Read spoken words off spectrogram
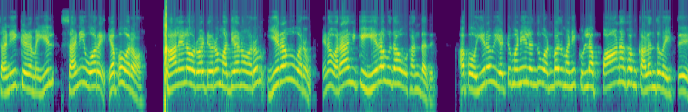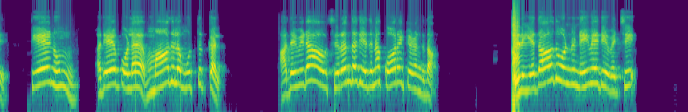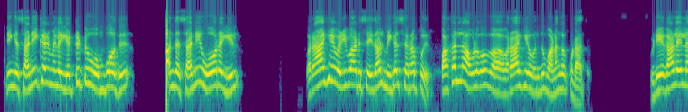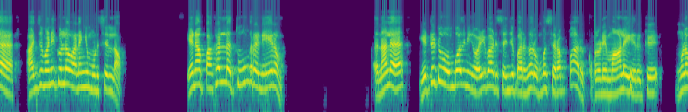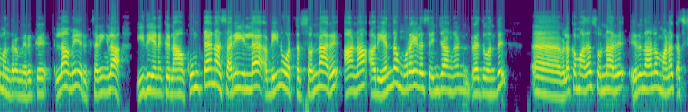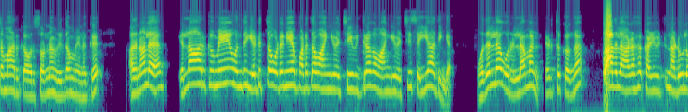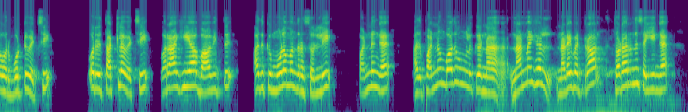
சனிக்கிழமையில் சனி ஓரை எப்போ வரும்? காலையில ஒரு வாட்டி வரும் மத்தியானம் வரும் இரவு வரும். ஏன்னா வராகிக்கு இரவு தான் உகந்தது. அப்போ இரவு எட்டு மணில இருந்து ஒன்பது மணிக்குள்ள பானகம் கலந்து வைத்து தேனும் அதே போல மாதுள முத்துக்கள் அதை விட சிறந்தது எதுனா கோரைக்கிழங்கு தான். இதுல ஏதாவது ஒண்ணு நெய்வேதிய வச்சு நீங்க சனிக்கிழமையில எட்டு டு ஒன்பது அந்த சனி ஓரையில் வராகிய வழிபாடு செய்தால் மிக சிறப்பு. பகல்ல அவ்வளவோ வ- வராகிய வந்து வணங்கக்கூடாது. விடிய காலையில அஞ்சு மணிக்குள்ள வணங்கி முடிச்சிடலாம். ஏன்னா பகல்ல தூங்குற நேரம். அதனால எட்டு டு ஒன்பது நீங்க வழிபாடு செஞ்சு பாருங்க ரொம்ப சிறப்பா இருக்கும். உங்களுடைய மாலை இருக்கு. மூலமந்திரம் இருக்கு. எல்லாமே இருக்கு. சரிங்களா? இது எனக்கு நான் கும்பிட்டேன் நான் சரியில்லை அப்படின்னு ஒருத்தர் சொன்னாரு. ஆனா அவர் எந்த முறையில செஞ்சாங்கன்றது வந்து விளக்கமாக தான் சொன்னாரு. இருந்தாலும் மன கஷ்டமா இருக்கு அவர் சொன்ன விதம் எனக்கு. அதனால எல்லாருக்குமே வந்து எடுத்த உடனே படத்தை வாங்கி வச்சு விக்கிரகம் வாங்கி வச்சு செய்யாதீங்க. முதல்ல ஒரு லெமன் எடுத்துக்கோங்க. அதில் அழகாக கழுவிட்டு நடுவில் ஒரு பொட்டு வச்சு ஒரு தட்டில் வச்சு வராகியா பாவித்து அதுக்கு மூலமந்திரம் சொல்லி பண்ணுங்க. அது பண்ணும்போது உங்களுக்கு ந நன்மைகள் நடைபெற்றால் தொடர்ந்து செய்யுங்க.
